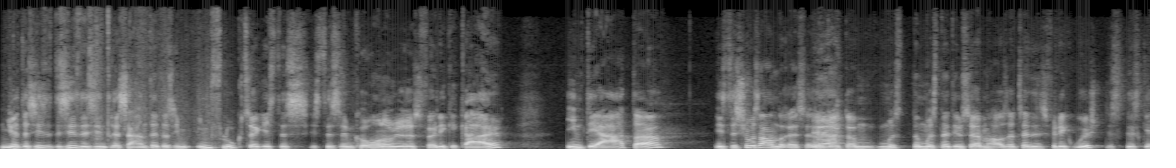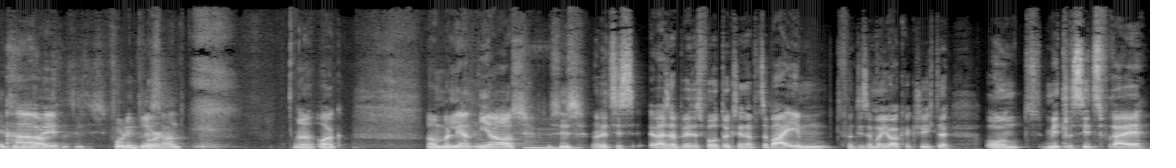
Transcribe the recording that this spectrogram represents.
Ja, das ist, das ist das Interessante, dass im, im Flugzeug ist das, ist das im Coronavirus völlig egal. Im Theater ist das schon was anderes. Also Ja. da, da, musst, da musst du nicht im selben Haushalt sein, das ist völlig wurscht, das, das geht sich nicht aus. Das ist voll interessant. Ja, arg. Aber man lernt nie aus. Das ist, Und jetzt ist, ich weiß nicht, ob ihr das Foto gesehen habt, da war eben von dieser Mallorca-Geschichte und Mittelsitz frei.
